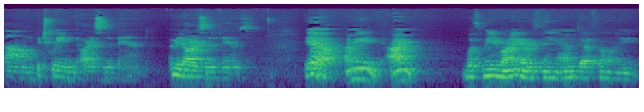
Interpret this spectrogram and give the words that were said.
um, between the artist and the band. I mean, artists and the fans. Yeah, I mean, I'm with me running everything. I'm definitely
